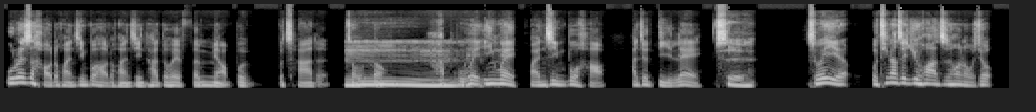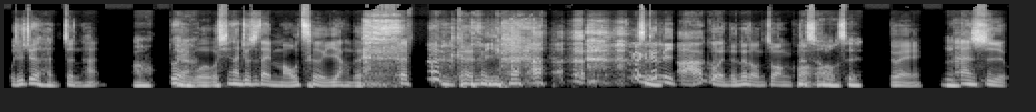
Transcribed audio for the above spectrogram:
无论是好的环境、不好的环境，它都会分秒不不差的走动，嗯它不会因为环境不好，它就 delay。是所以我听到这句话之后呢，我就我就觉得很震撼。哦，对我，我现在就是在茅厕一样的，在粪坑里，粪坑里打滚的那种状况。那时候是。对，嗯。但是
